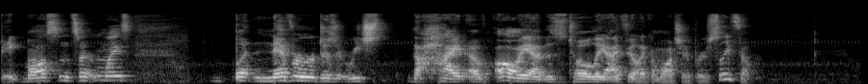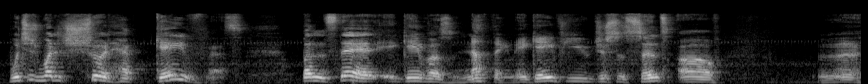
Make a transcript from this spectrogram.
Big Boss in certain ways, but never does it reach the height of oh yeah, this is totally. I feel like I'm watching a Bruce Lee film, which is what it should have gave us, but instead it gave us nothing. It gave you just a sense of. Ugh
